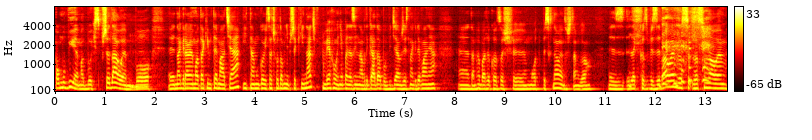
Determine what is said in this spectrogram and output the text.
pomówiłem albo ich sprzedałem, bo y, nagrałem o takim temacie i tam gość zaczął do mnie przeklinać. Mówię, chuj, nie będę z nim nawet gadał, bo widziałem, że jest nagrywania. E, Tam chyba tylko coś y, mu odpysknąłem, coś tam go y, z, lekko zwyzywałem, zas, zasunąłem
